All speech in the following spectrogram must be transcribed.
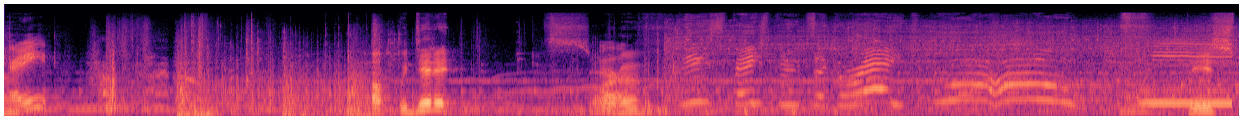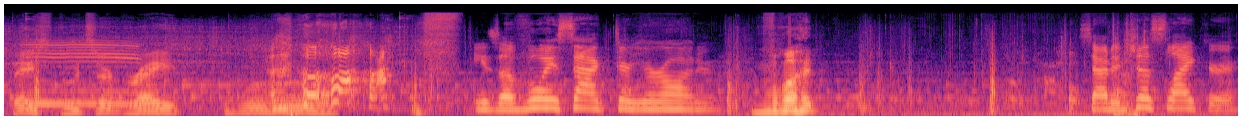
Huh? Ready? Oh, we did it. Sort Oh. of. These space boots are great. These space boots are great. He's a voice actor, Your Honor. what? Sounded just like her.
